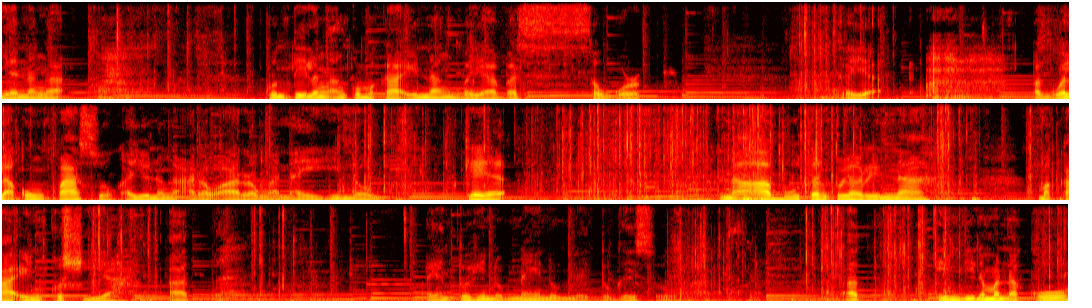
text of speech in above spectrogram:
yan na nga kunti lang ang kumakain ng bayabas sa work. Kaya, pag wala akong pasok, ayun na nga araw-araw nga nahihinog. Kaya, naaabutan ko lang rin na makain ko siya. At, ayan to, hinog na hinog na ito guys. So, at, hindi naman ako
